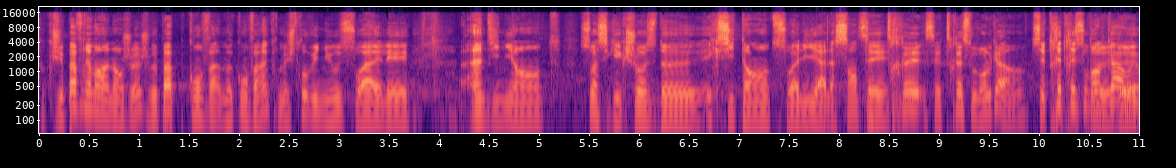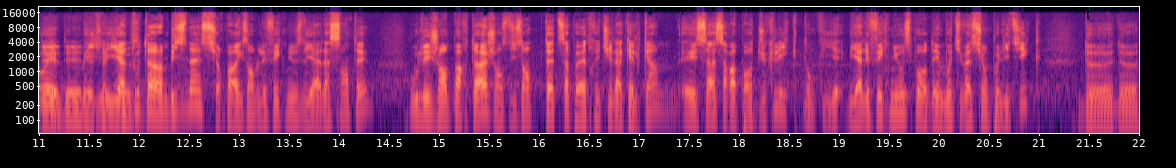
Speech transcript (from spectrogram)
Donc j'ai pas vraiment un enjeu, je veux pas me convaincre, mais je trouve une news soit elle est indignante, soit c'est quelque chose de soit lié à la santé. C'est très, c'est très souvent le cas. Hein. C'est très très souvent le cas, oui, oui. il y a tout un business sur, par exemple, les fake news liées à la santé, où les gens partagent en se disant peut-être ça peut être utile à quelqu'un, et ça, ça rapporte du clic. Donc il y, a les fake news pour des motivations politiques, de, de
